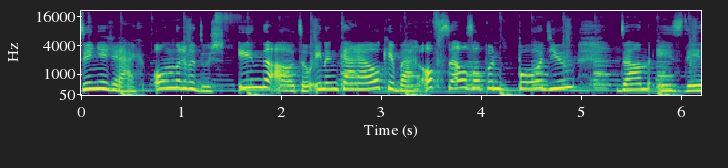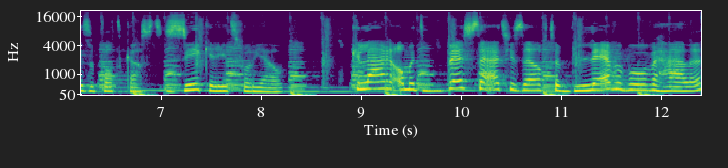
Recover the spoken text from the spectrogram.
Zing je graag onder de douche, in de auto, in een karaokebar of zelfs op een podium? Dan is deze podcast zeker iets voor jou. Klaar om het beste uit jezelf te blijven bovenhalen?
